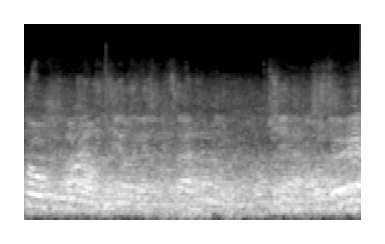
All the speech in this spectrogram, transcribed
паук предлагал? Делали специально.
